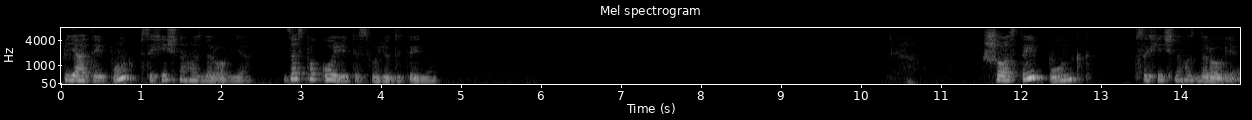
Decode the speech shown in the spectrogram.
П'ятий пункт психічного здоров'я. Заспокоюйте свою дитину. Шостий пункт психічного здоров'я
